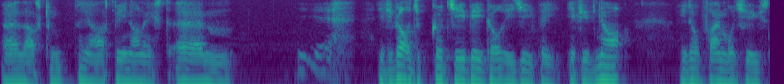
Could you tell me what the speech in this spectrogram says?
Uh, that's com- you know, that's being honest. Um. If you've got a good GP, go to your GP. If you've not, you don't find much use.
